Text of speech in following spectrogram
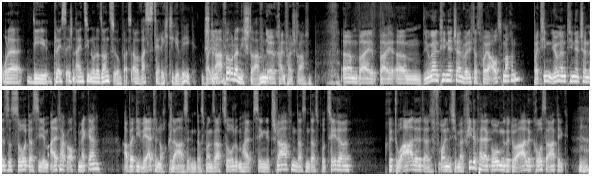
oder die Playstation einziehen oder sonst irgendwas. Aber was ist der richtige Weg? Strafe oder nicht Strafe? Nö, kein Fall Strafen. Ähm, bei bei ähm, jüngeren Teenagern würde ich das vorher ausmachen. Bei teen jüngeren Teenagern ist es so, dass sie im Alltag oft meckern, aber die Werte noch klar sind. Dass man sagt, so, um halb zehn geht's schlafen, das und das Prozedere Rituale, da freuen sich immer viele Pädagogen, Rituale, großartig. Mhm.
